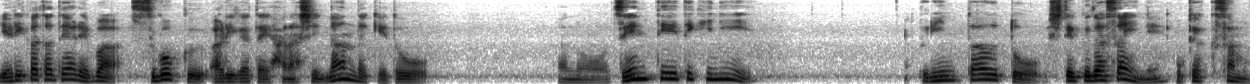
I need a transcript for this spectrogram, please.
やり方であればすごくありがたい話なんだけどあの前提的にプリントアウトしてくださいねお客様っ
